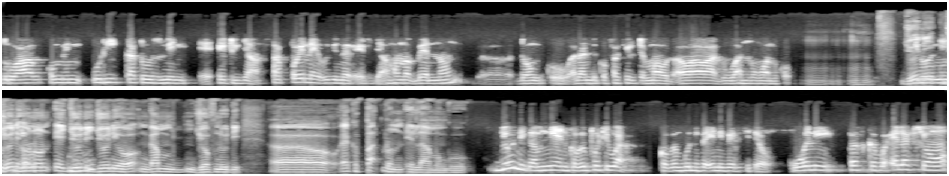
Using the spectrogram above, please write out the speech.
droit komin ɓurii quatorze mille étudiant sappo e nayi ujunere étudiant hono ɓen noon euh, donc aɗa anndi ko faculté mawɗo a waawaa ɗum wanno wonko. Mm, jooni jooni onon e jooni hmm? jooni o ngam jofnudi euh, eko paɗɗon e laamu ngu. jooni kam ni en ko ɓe poti waɗ ko ɓe ngundita université o. Woni par ce que ko élection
